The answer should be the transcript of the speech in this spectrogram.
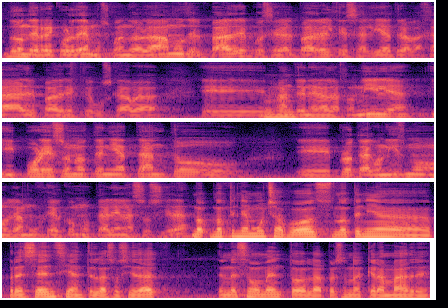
donde recordemos cuando hablábamos del padre pues era el padre el que salía a trabajar el padre que buscaba eh, mantener a la familia y por eso no tenía tanto eh, protagonismo la mujer como tal en la sociedad No, no tenía mucha voz, no tenía presencia ante la sociedad en ese momento la persona que era madre.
